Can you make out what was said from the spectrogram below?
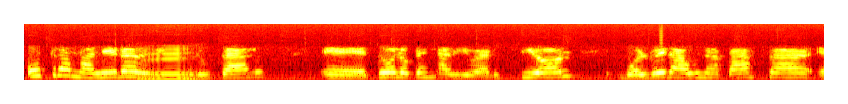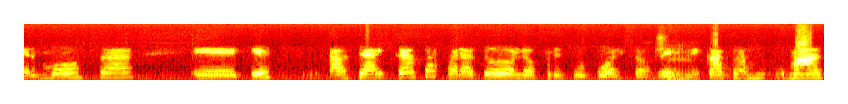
otra manera de disfrutar eh, todo lo que es la diversión, volver a una casa hermosa, eh, que es, o sea, hay casas para todos los presupuestos, Sí. desde casas mucho más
